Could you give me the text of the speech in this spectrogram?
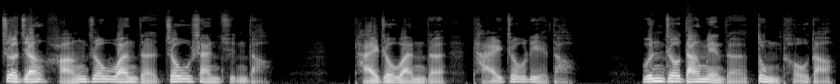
浙江杭州湾的舟山群岛，台州湾的台州列岛。温州当面的洞头岛，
